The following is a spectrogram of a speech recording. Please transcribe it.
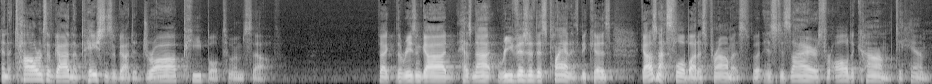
and the tolerance of God and the patience of God to draw people to Himself. In fact, the reason God has not revisited this plan is because God is not slow about his promise, but his desire is for all to come to him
